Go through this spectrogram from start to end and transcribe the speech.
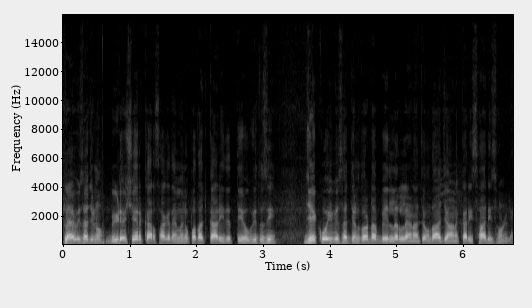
ਲੈ ਵੀ ਸੱਜਣੋ ਵੀਡੀਓ ਸ਼ੇਅਰ ਕਰ ਸਕਦੇ ਮੈਨੂੰ ਪਤਾ ਕਰ ਹੀ ਦਿੱਤੀ ਹੋਊਗੀ ਤੁਸੀਂ। ਜੇ ਕੋਈ ਵੀ ਸੱਜਣ ਤੁਹਾਡਾ ਬੇਲਰ ਲੈਣਾ ਚਾਹੁੰਦਾ ਜਾਣਕਾਰੀ ਸਾਰੀ ਸੁਣ ਲੈ।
